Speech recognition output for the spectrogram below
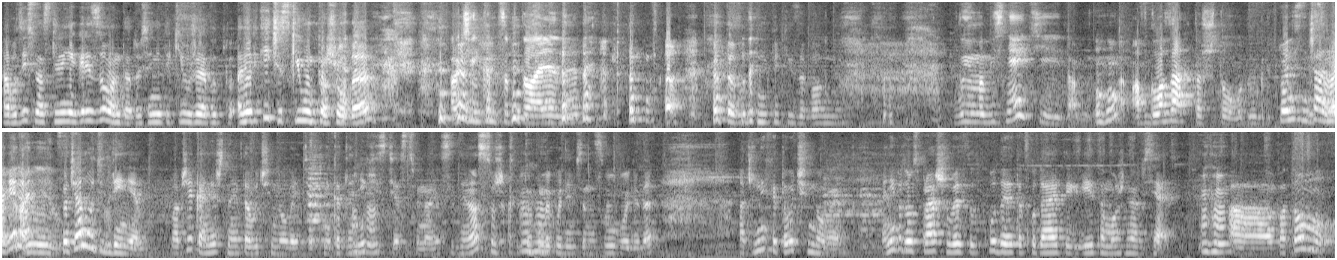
а вот здесь у нас линия горизонта, то есть они такие уже, вот, аналитический ум пошел, да? Очень концептуально, да? Да, вот они такие забавные. Вы им объясняете, там, угу. а в глазах-то что? Вот, говорит, ну, они сначала не верят, они... сначала удивление. Вообще, конечно, это очень новая техника для uh них, естественно. Если для нас тоже как-то uh мы находимся на свободе, да? А для них это очень новое. Они потом спрашивают, откуда это, куда это и где это можно взять. Uh-huh. А потом,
